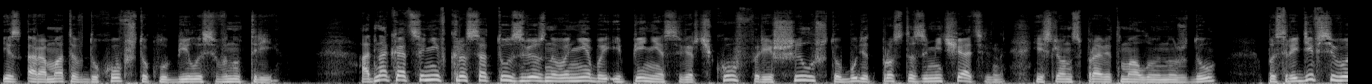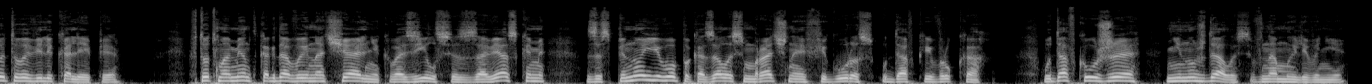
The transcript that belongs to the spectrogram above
из ароматов духов, что клубилось внутри. Однако, оценив красоту звездного неба и пение сверчков, решил, что будет просто замечательно, если он справит малую нужду посреди всего этого великолепия. В тот момент, когда военачальник возился с завязками, за спиной его показалась мрачная фигура с удавкой в руках. Удавка уже не нуждалась в намыливании.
